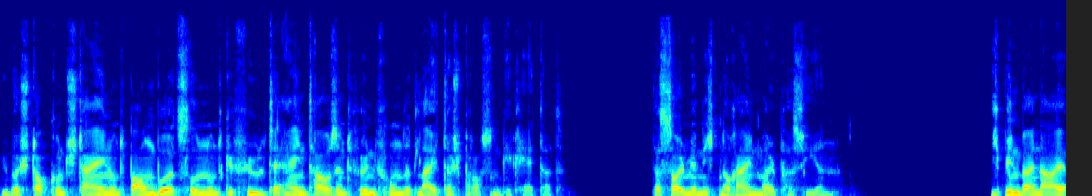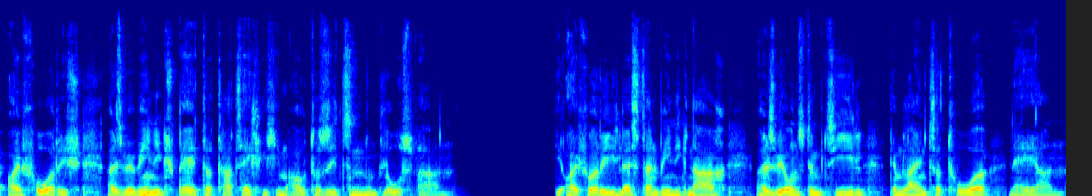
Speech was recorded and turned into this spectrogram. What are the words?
über Stock und Stein und Baumwurzeln und gefühlte 1500 Leitersprossen geklettert. Das soll mir nicht noch einmal passieren. Ich bin beinahe euphorisch, als wir wenig später tatsächlich im Auto sitzen und losfahren. Die Euphorie lässt ein wenig nach, als wir uns dem Ziel, dem Leinzer Tor, nähern.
